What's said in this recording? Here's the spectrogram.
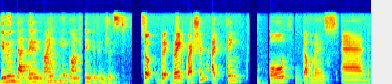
given that there might be a conflict of interest? So, great, great question. I think both governments and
